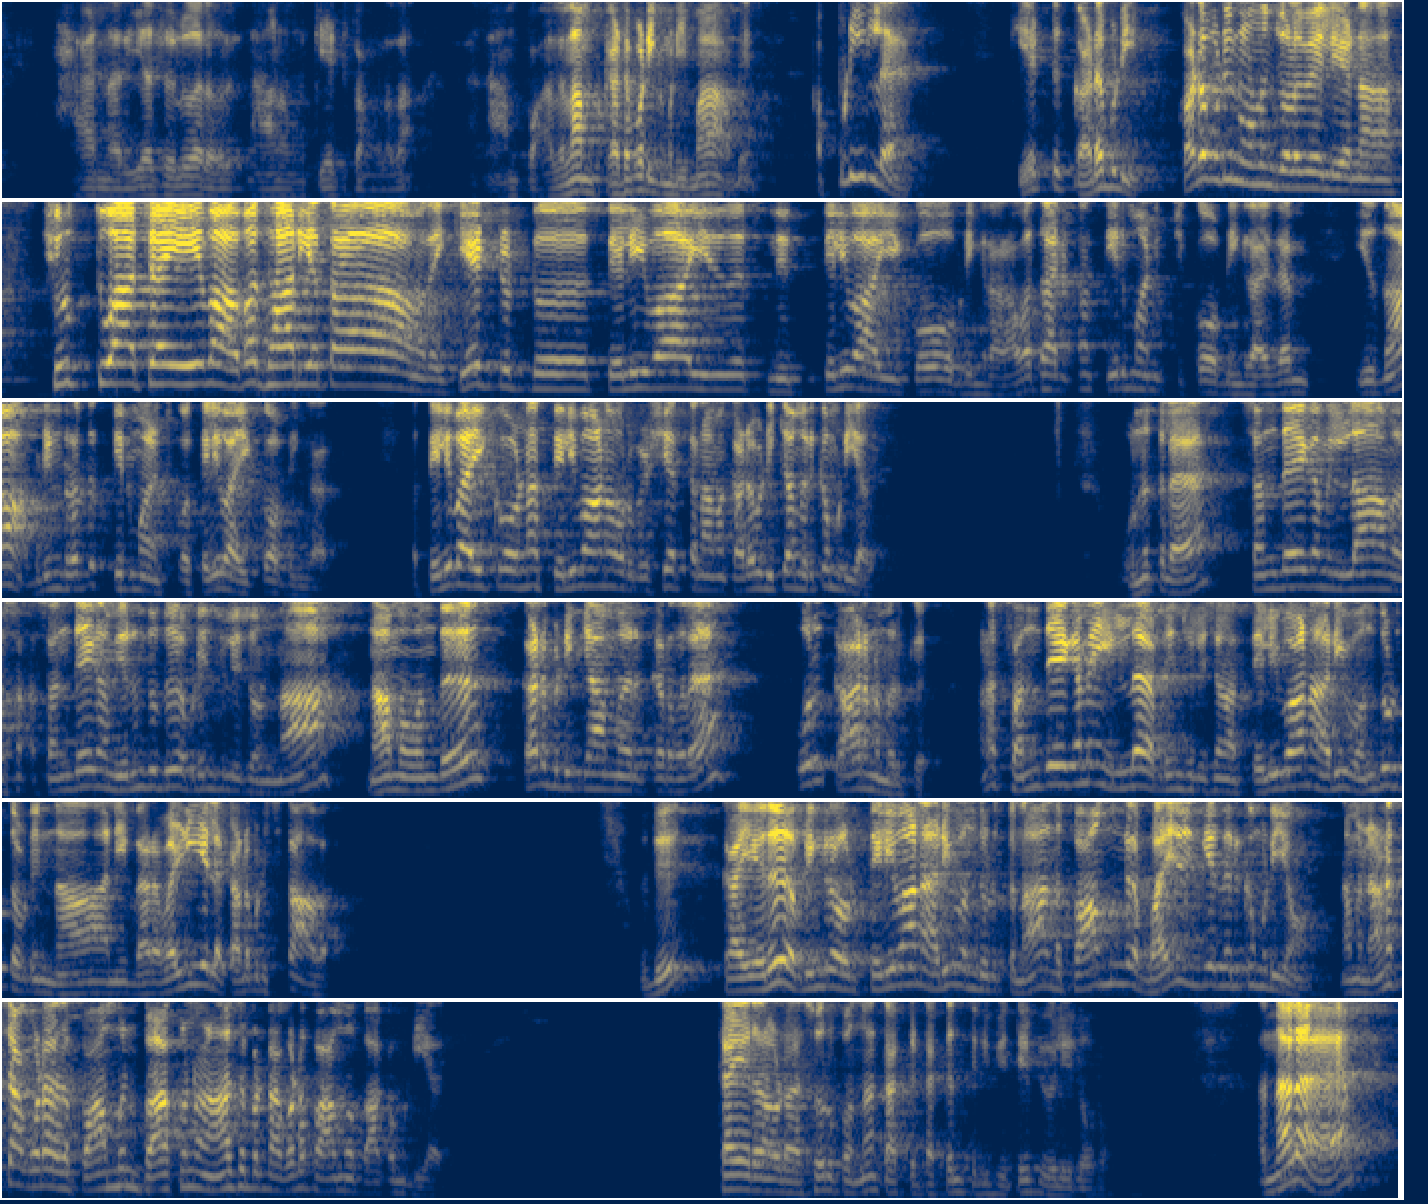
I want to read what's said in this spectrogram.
நிறைய சொல்லுவார் அவர். நான் அவனை கேட்டுப்பேன் அவ்வளவுதான். அதெல்லாம் ப- அதெல்லாம் கடைப்பிடிக்க முடியுமா அப்படின்னு. அப்படி இல்லை. கேட்டு கடபடி கடபடின்னு ஒன்றும் சொல்லவே இல்லையேண்ணா. சுருத்வாச்ச ஏவ அதை கேட்டுட்டு தெளிவா இது தெளிவாயிக்கோ அப்படிங்கிறார். அவதாரியத்தான் தீர்மானிச்சுக்கோ அப்படிங்கிறார். இதை இதுதான் அப்படின்றத தீர்மானிச்சுக்கோ தெளிவாயிக்கோ அப்படிங்கிறார். தெளிவாயிக்கோன்னா தெளிவான ஒரு விஷயத்தை நாம கடைபிடிக்காம இருக்க முடியாது. ஒண்ணுத்துல சந்தேகம் இல்லாம சந்தேகம் இருந்தது அப்படின்னு சொல்லி சொன்னா நாம வந்து கடைபிடிக்காம இருக்கிறதுல ஒரு காரணம் இருக்கு. ஆனா சந்தேகமே இல்லை அப்படின்னு சொல்லி சொன்னா தெளிவான அறிவு வந்துடுத்து அப்படின்னா நீ வேற வழியே இல்லை கடைபிடிச்சு தான் ஆவ. இது கயறு அப்படிங்கிற ஒரு தெளிவான அறிவு வந்துடுத்துனா அந்த பாம்புங்கிற பயம் எங்கேயிருந்து இருக்க முடியும்? நம்ம நினைச்சா கூட அதை பாம்புன்னு பார்க்கணும்னு ஆசைப்பட்டா கூட பாம்பை பார்க்க முடியாது. கயரோட சொரூபம் தான் டக்கு டக்குன்னு திருப்பி திருப்பி வெளியில வரும். அதனால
